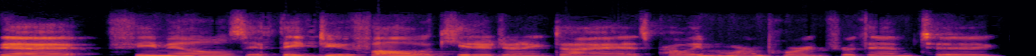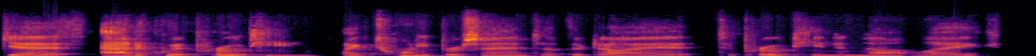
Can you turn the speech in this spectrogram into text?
that females, if they do follow a ketogenic diet, it's probably more important for them to get adequate protein, like 20% of their diet to protein and not like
